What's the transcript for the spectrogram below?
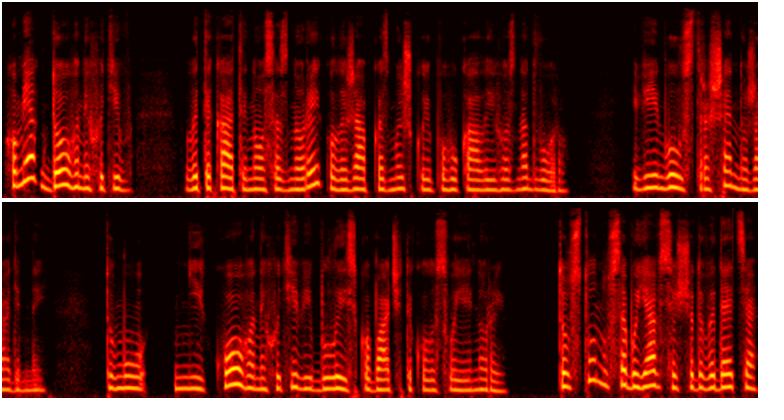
Хом'як довго не хотів витикати носа з нори, коли жабка з мишкою погукали його з надвору. Він був страшенно жадібний, тому нікого не хотів і близько бачити коло своєї нори. Товстун усе боявся, що доведеться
